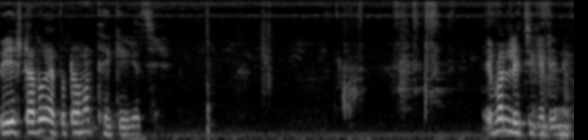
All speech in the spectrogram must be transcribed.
পেস্ট আরও এতটা আমার থেকে গেছে। এবার লেচি কেটে নেব।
